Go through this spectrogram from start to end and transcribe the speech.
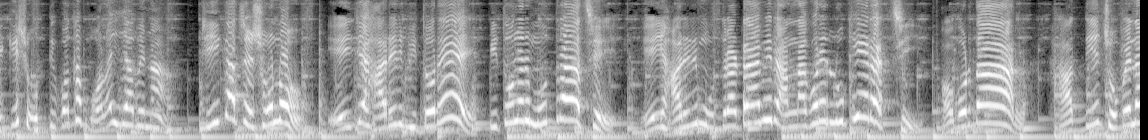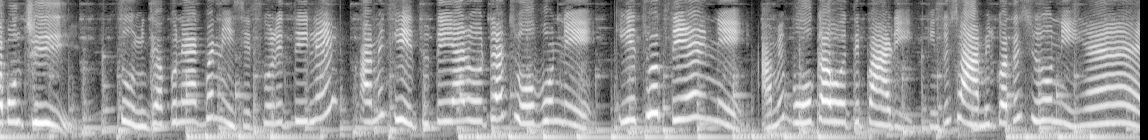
একে সত্যি কথা বলাই যাবে না। ঠিক আছে, শোনো। এই যে হাড়ির ভিতরে পিতলের মুদ্রা আছে, এই হাড়ির মুদ্রাটা আমি রান্নাঘরে লুকিয়ে রাখছি। খবরদার, হাত দিয়ে ছোবে না বলছি। তুমি যখন একবার নিষেধ করে দিলে, আমি কিছুতেই আর ওটা ছোবো নে কিছুতেই নে আমি বোকা হতে পারি, কিন্তু স্বামীর কথা শুনি হ্যাঁ।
